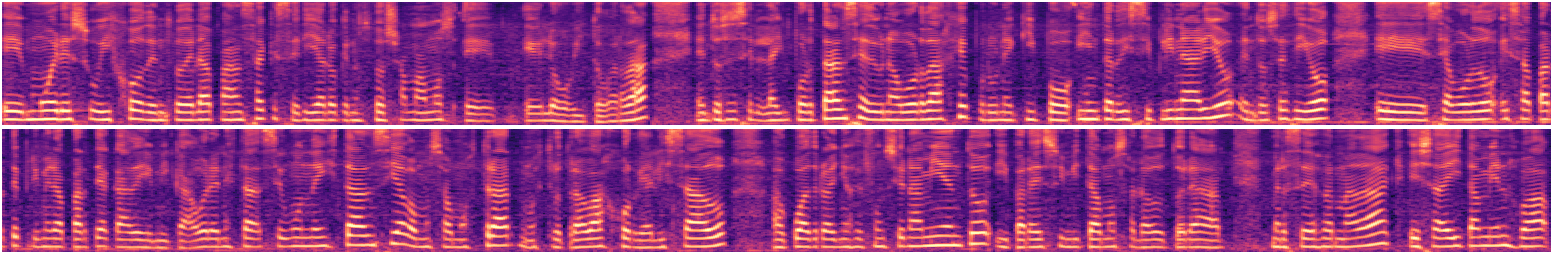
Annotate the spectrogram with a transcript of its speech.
eh, muere su hijo dentro de la panza, que sería lo que nosotros llamamos eh, el óbito, ¿verdad? Entonces la importancia de un abordaje por un equipo interdisciplinario, entonces digo, eh, se abordó esa parte, primera parte académica. Ahora en esta segunda instancia vamos a mostrar nuestro trabajo realizado a cuatro años de funcionamiento y para eso invitamos a la doctora Mercedes Bernadá. Ella ahí también nos va a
